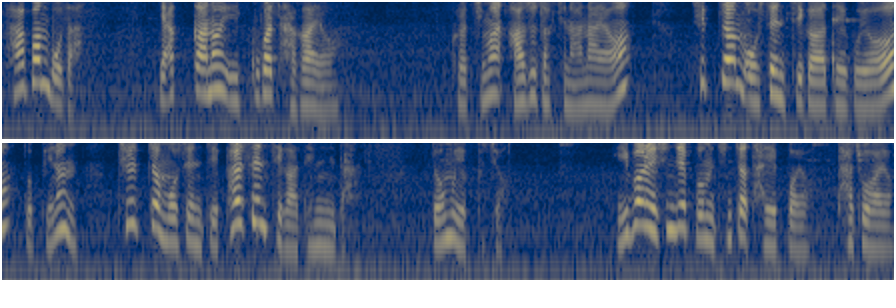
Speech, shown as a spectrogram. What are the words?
4번보다 약간은 입구가 작아요. 그렇지만 아주 작진 않아요. 10.5cm가 되고요. 높이는 7.5cm, 8cm가 됩니다. 너무 예쁘죠? 이번에 신제품 진짜 다 예뻐요. 다 좋아요.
